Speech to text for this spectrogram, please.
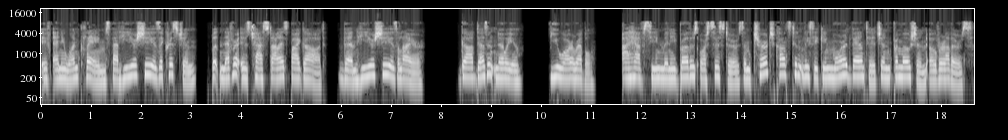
If anyone claims that he or she is a Christian, but never is chastised by God, then he or she is a liar. God doesn't know you. You are a rebel. I have seen many brothers or sisters in church constantly seeking more advantage and promotion over others.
